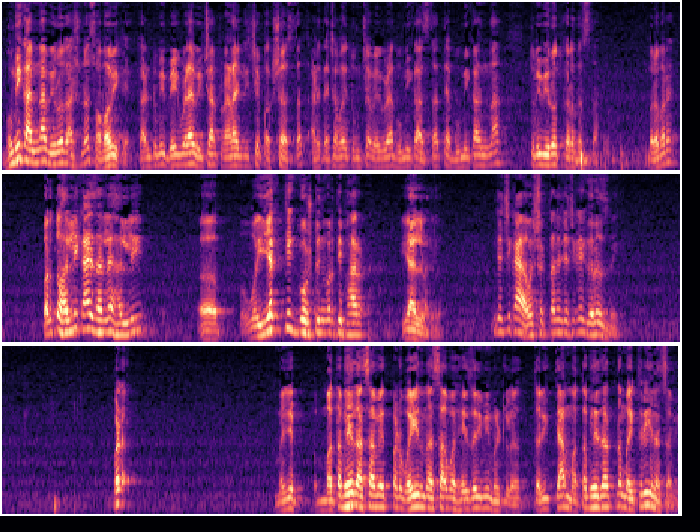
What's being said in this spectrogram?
भूमिकांना विरोध असणं स्वाभाविक आहे. कारण तुम्ही वेगवेगळ्या विचार प्रणालीचे पक्ष असतात आणि त्याच्यामध्ये तुमच्या वेगवेगळ्या भूमिका असतात. त्या भूमिकांना तुम्ही विरोध करत असता. बरोबर आहे? परंतु हल्ली काय झालंय? हल्ली वैयक्तिक गोष्टींवरती फार यायला लागलं. ज्याची काय आवश्यकता नाही ज्याची काही गरज नाही. पण म्हणजे मतभेद असावेत पण वैर नसावं हे जरी मी म्हटलं तरी त्या मतभेदातनं मैत्रीही नसावी.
